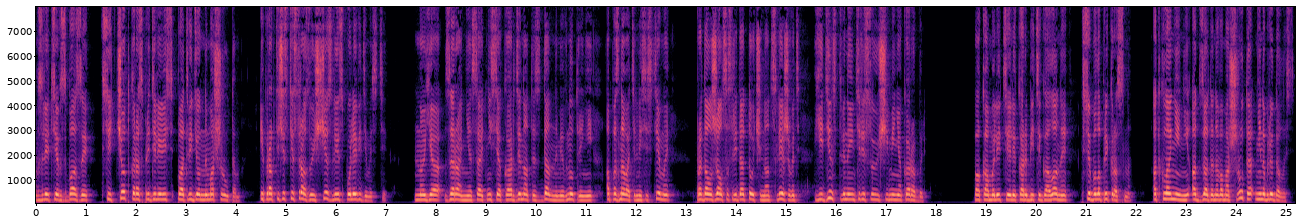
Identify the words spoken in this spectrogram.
Взлетев с базы, все четко распределились по отведенным маршрутам и практически сразу исчезли из поля видимости. Но я, заранее соотнеся координаты с данными внутренней опознавательной системы, продолжал сосредоточенно отслеживать единственный интересующий меня корабль. Пока мы летели к орбите Галаны, все было прекрасно. Отклонений от заданного маршрута не наблюдалось.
